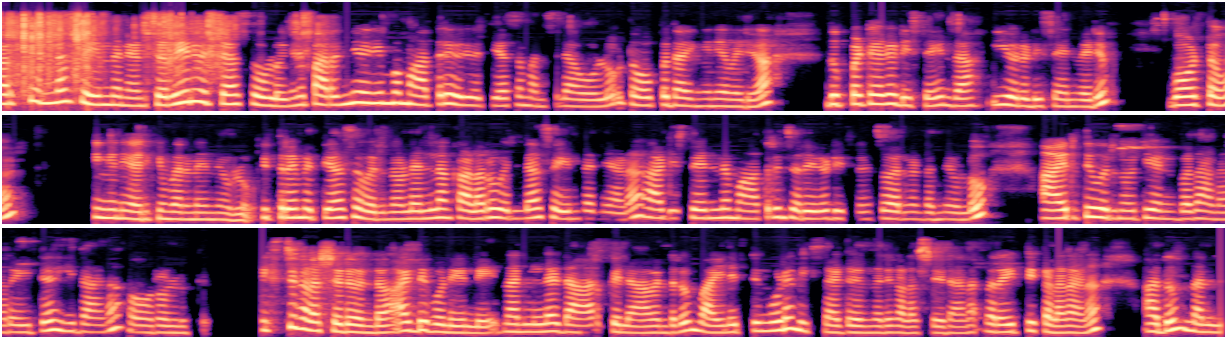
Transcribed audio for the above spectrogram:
വർക്ക് എല്ലാം സെയിം തന്നെയാണ്. ചെറിയൊരു വ്യത്യാസമുള്ളൂ ഇങ്ങനെ പറഞ്ഞു കഴിയുമ്പോൾ മാത്രമേ ഒരു വ്യത്യാസം മനസ്സിലാവുള്ളൂ. ടോപ്പ് ദാ ഇങ്ങനെയാ വരിക. ദുപ്പട്ടയുടെ ഡിസൈൻ ദാ ഈ ഒരു ഡിസൈൻ വരും. ബോട്ടവും ഇങ്ങനെയായിരിക്കും വരണേന്നേ ഉള്ളൂ. ഇത്രയും വ്യത്യാസം വരുന്നുള്ളൂ. എല്ലാം കളറും എല്ലാം സെയിം തന്നെയാണ്. ആ ഡിസൈനിൽ മാത്രം ചെറിയൊരു ഡിഫറൻസ് വരണുണ്ടെന്നേ ഉള്ളൂ. ആയിരത്തി ഒരുന്നൂറ്റി എൺപതാണ് റേറ്റ് ഇതാണ് overall look next colour shade ഉണ്ടോ അടിപൊളിയല്ലേ? നല്ല ഡാർക്ക് ലാവൻഡറും വയലറ്റും കൂടെ മിക്സ് ആയിട്ട് വരുന്ന ഒരു കളർ ഷെയ്ഡാണ് വെറൈറ്റി കളറാണ് അതും നല്ല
